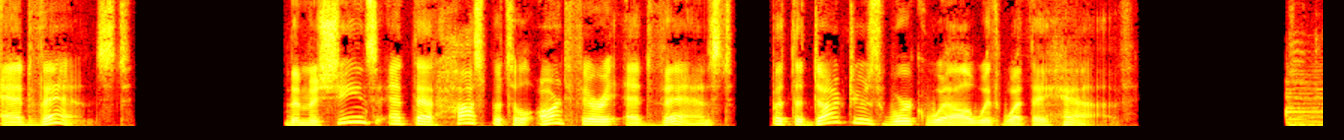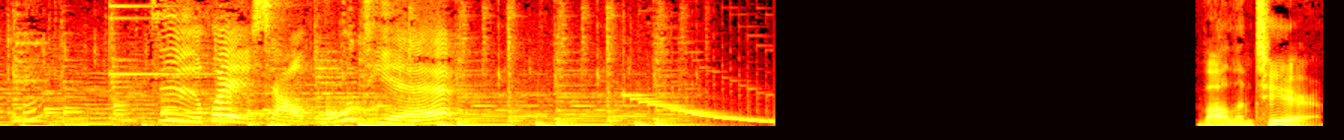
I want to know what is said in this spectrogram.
Advanced. The machines at that hospital aren't very advanced, but the doctors work well with what they have. 智慧小补帖。 Volunteer.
